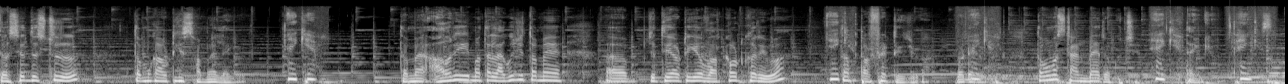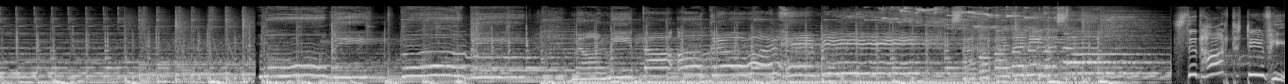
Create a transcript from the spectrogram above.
तो से दृष्टि तुमको आउट समय लगे आज्ञा ତୁମେ ଆହୁରି ମୋତେ ଲାଗୁଛି ତୁମେ ଯଦି ଆଉ ଟିକେ ୱାର୍କଆଉଟ୍ କରିବ ତ ପରଫେକ୍ଟ ହେଇଯିବ ତ ମୁଁ ଷ୍ଟାଣ୍ଡ ବାଏ ରଖୁଛି thank you thank you sir Siddharth TV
